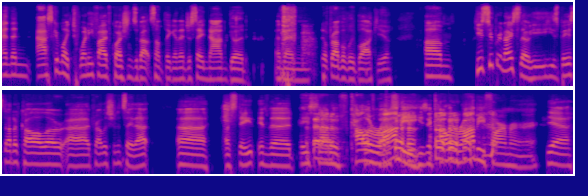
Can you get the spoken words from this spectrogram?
and then ask him like 25 questions about something and then just say, nah, I'm good. And then he'll probably block you. Um, he's super nice though. He he's based out of Colorado. Uh, I probably shouldn't say that. Uh, a state in the Based that out out. of Colorado. He's a Colorado farmer. Yeah.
